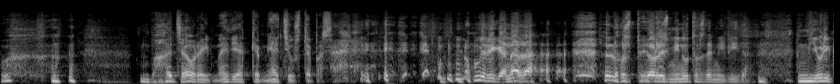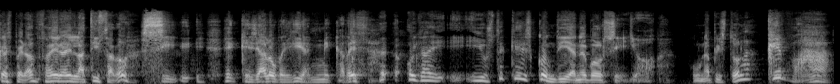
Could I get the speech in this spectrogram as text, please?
Uf, vaya hora y media que me ha hecho usted pasar. No me diga nada. Los peores minutos de mi vida. Mi única esperanza era el atizador. Sí, que ya lo veía en mi cabeza. Oiga, ¿y usted qué escondía en el bolsillo? ¿Una pistola? ¿Qué va?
